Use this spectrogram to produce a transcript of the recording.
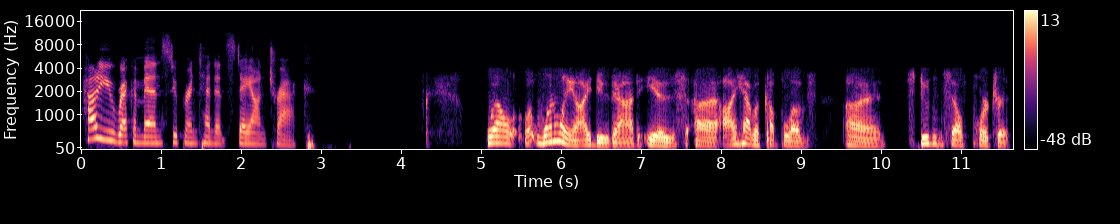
How do you recommend superintendents stay on track? Well, one way I do that is uh, I have a couple of uh, student self portraits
